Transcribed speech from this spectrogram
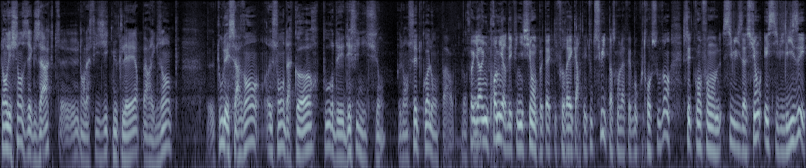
dans les sciences exactes, euh, dans la physique nucléaire par exemple, euh, tous les savants sont d'accord pour des définitions l'on sait de quoi l'on parle. Il y a une première définition, peut-être qu'il faudrait écarter tout de suite, parce qu'on l'a fait beaucoup trop souvent, c'est de confondre civilisation et civilisé,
